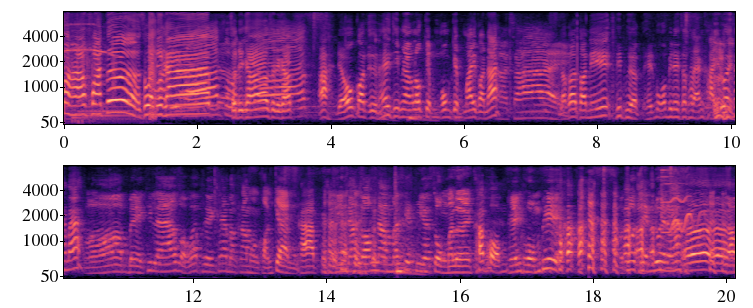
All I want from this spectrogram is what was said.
มหาฟาเตอร์ สวัสดีครับ สวัสดีครับ สวัสดีครับอะเดี๋ยวก่อนอื่นให้ทีมงานเราเก็บองเก็บไม้ก่อนนะ ใช่ แล้วก็ตอนนี้พี่เผือกเห็นบอกว่ามีในจะแถลงขายด้วยใช่ไหมอ๋อ เบรกที่แล้วบอกว่าเพลงแค่บางคำของขอนแก่น ครับอันนี้นักร้องนำมัสเกเทียส่งมาเลย ครับผม เพลงผมพี่ ขอโทษเทนด้วยนะ เออเอา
